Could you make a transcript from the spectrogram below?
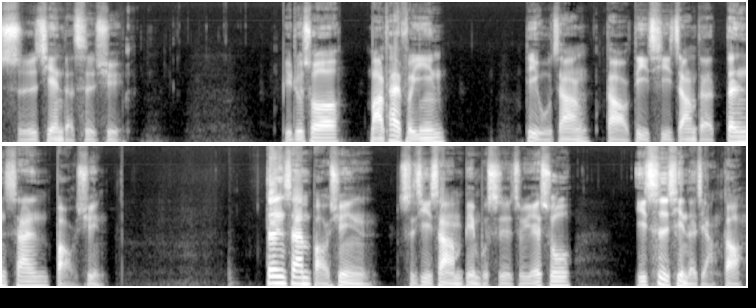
时间的次序。比如说，马太福音第五章到第七章的登山宝训，登山宝训实际上并不是主耶稣一次性的讲道。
